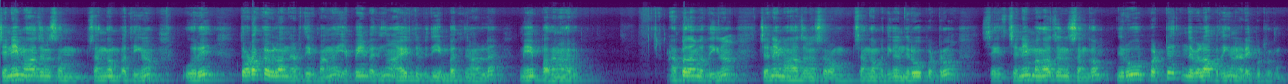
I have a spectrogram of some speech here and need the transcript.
Chennai Mahajana சம் சங்கம் பார்த்தீங்கன்னா ஒரு தொடக்க விழா நடத்தியிருப்பாங்க. எப்பயும் பார்த்தீங்கன்னா ஆயிரத்தி தொள்ளாயிரத்தி எண்பத்தி நாலில் மே பதினாறு. அப்போ தான் பார்த்தீங்கன்னா சென்னை மகாஜன சரம் சங்கம் பார்த்தீங்கன்னா நிறுவப்பட்டுரும் சென்னை மகாஜன சங்கம் நிறுவப்பட்டு இந்த விழா பார்த்தீங்கன்னா நடைபெற்றிருக்கும்.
